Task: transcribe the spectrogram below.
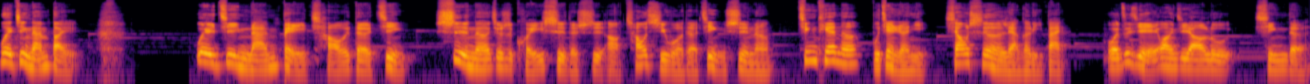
魏晋南北，魏晋南北朝的晋士呢，就是奎氏的氏啊，抄袭我的进士呢，今天呢不见人影，消失了两个礼拜，我自己也忘记要录新的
